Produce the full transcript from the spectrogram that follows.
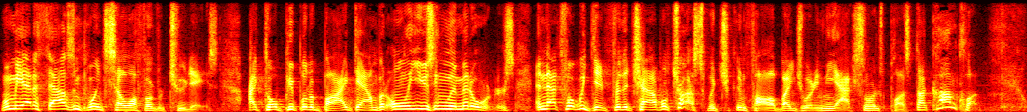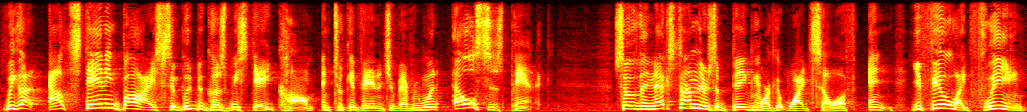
when we had a thousand point sell off over two days. I told people to buy down, but only using limit orders. And that's what we did for the Charitable Trust, which you can follow by joining the ActionAlertsPlus.com club. We got outstanding buys simply because we stayed calm and took advantage of everyone else's panic. So the next time there's a big market wide sell off and you feel like fleeing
